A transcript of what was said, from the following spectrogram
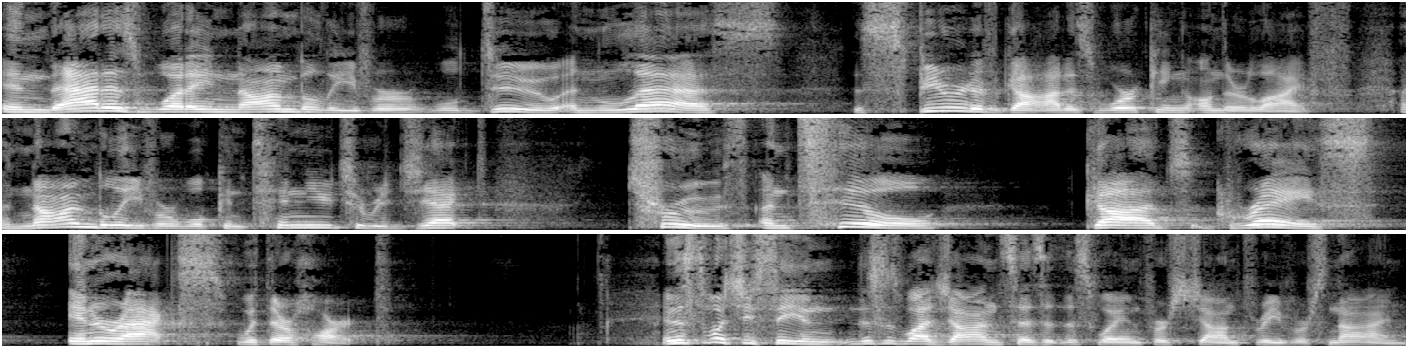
And that is what a non believer will do unless the Spirit of God is working on their life. A non believer will continue to reject truth until God's grace interacts with their heart. And this is what you see, and this is why John says it this way in 1 John 3, verse 9.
